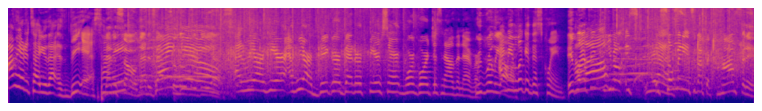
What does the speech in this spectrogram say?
I'm here to tell you that is BS, honey. That is so. That is Thank absolutely you. BS. And we are here, and we are bigger, better, fiercer, more gorgeous now than ever. We really are. I mean, look at this queen. It, think, you know, it's, yes. it's so many, it's about the confidence.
